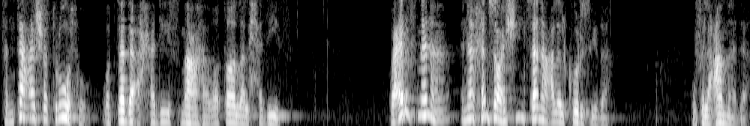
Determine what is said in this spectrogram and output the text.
فانتعشت روحه وابتدأ حديث معها وطال الحديث. وعرف منها إنها 25 سنة على الكرسي ده. وفي العمى ده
